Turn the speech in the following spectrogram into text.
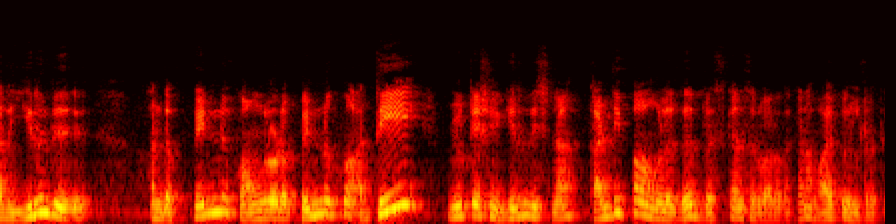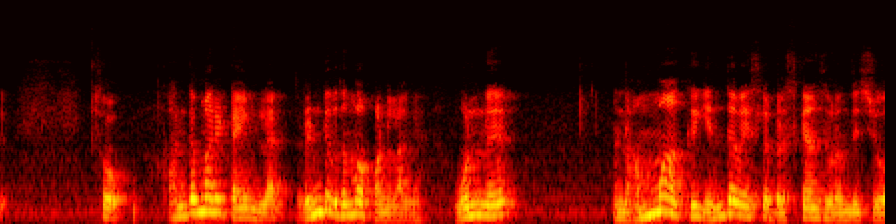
அது இருந்து அந்த பெண்ணுக்கும் அவங்களோட பெண்ணுக்கும் அதே மியூட்டேஷன் இருந்துச்சுன்னா கண்டிப்பாக அவங்களுக்கு பிரஸ்ட் கேன்சர் வர்றதுக்கான வாய்ப்புகள் இருக்கு. ஸோ அந்த மாதிரி டைமில் ரெண்டு விதமாக பண்ணலாங்க. ஒன்று அந்த அம்மாவுக்கு எந்த வயசில் பிரஸ்ட் கேன்சர் வந்துச்சோ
